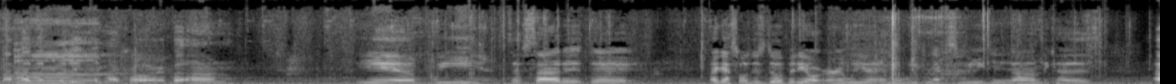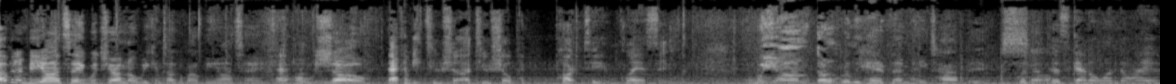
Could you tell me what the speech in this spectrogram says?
My mother put it in my car, but um, yeah, we decided that I guess we'll just do a video earlier in the week next week, Yeah. um, because other than Beyonce, which y'all know we can talk about Beyonce for a That can whole be- show, That can be two show, a two show part two classic. We um don't really have that many topics. What so if this ghetto one don't have it?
